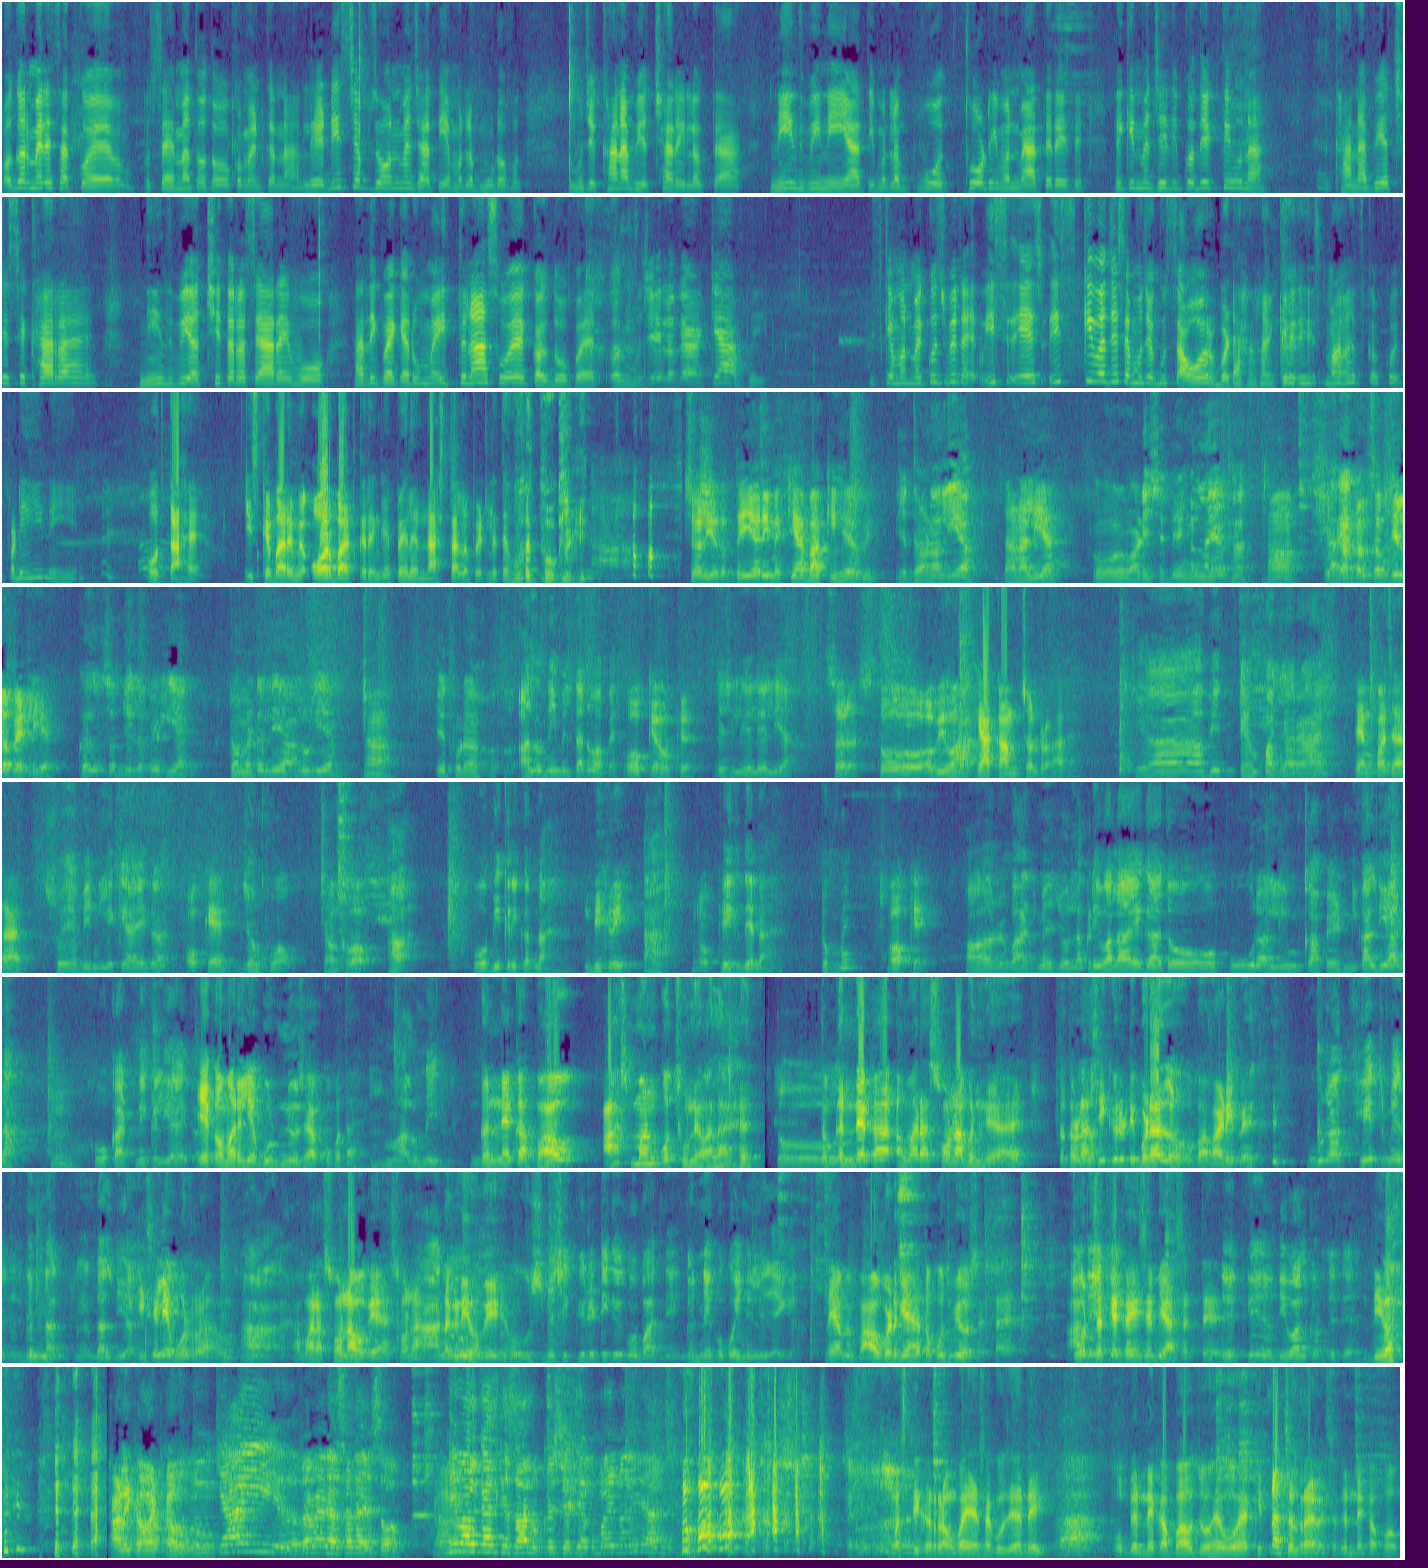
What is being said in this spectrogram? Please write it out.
अगर मेरे साथ कोई सहमत हो तो कमेंट करना। लेडीज़ जब जोन में जाती है मतलब मूड ऑफ़ तो मुझे खाना भी अच्छा नहीं लगता नींद भी नहीं आती मतलब वो ही मन में आते रहते। लेकिन मैं जयदीप को देखती हूँ ना तो खाना भी अच्छे से खा रहा है नींद भी अच्छी तरह से आ रही है वो हार्दिक भाई के रूम में इतना सोए कल दोपहर और मुझे लगा क्या भाई? इसके मन में कुछ भी नहीं इस, इस इसकी वजह से मुझे गुस्सा और बढ़ा कि इस मानस को कोई पड़ी ही नहीं है। होता है। इसके बारे में और बात करेंगे पहले नाश्ता लपेट लेते बहुत भूख लगी। चलिए तो तैयारी में क्या बाकी है अभी? ये धाना लिया। धाना लिया? और वाड़ी से बैंगन लाया था। हाँ उसका कल सब्ज़ी लपेट लिया। कल सब्ज़ी लपेट लिया टमाटर लिया आलू लिया। हाँ। ये थोड़ा आलू नहीं मिलता ना वहाँ पे। Okay okay. इसलिए ले लिया। सरस तो अभी वहाँ क्या काम चल रहा है? क्या अभी टेम्पा जा रहा है। टेम्पा जा रहा है? सोयाबीन लेके आएगा। ओके। जंखुआओ झंखवाओ हाँ वो बिक्री करना है। बिक्री? हाँ ओके। बिक देना है। टुक में। ओके। और बाद में जो लकड़ी वाला आएगा तो वो पूरा लीम का पेड़ निकाल दिया ना हम्म। वो काटने के लिए आएगा। एक हमारे लिए गुड न्यूज़ है आपको पता है? मालूम नहीं। गन्ने का भाव आसमान को छूने वाला है। तो तो गन्ने का हमारा सोना बन गया है। तो थोड़ा सिक्योरिटी बढ़ा दो बाड़ी पे। पूरा खेत में गन्ना डाल दिया है। इसीलिए बोल रहा हूँ। हाँ। हमारा सोना हो गया है सोना। हाँ, तो लगड़ी हो गई है वो। उसमें सिक्योरिटी की कोई बात नहीं। गन्ने को कोई नहीं ले जाएगा। नहीं अभी भाव बढ़ गया है तो कुछ भी हो सकता है। चोर देख- चक्के कहीं से भी आ सकते हैं। देख के दीवार कर देते हैं। दीवार थाली का वाटका होगा वो। क्या ही रवेड़ा सड़ाए सो दिवाल काल थे चालू कैसे एक महीना नहीं आज। मस्ती कर रहा हूँ भाई ऐसा कुछ है नहीं। हाँ। वो गन्ने का भाव जो है वो है कितना चल रहा है वैसे गन्ने का भाव?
